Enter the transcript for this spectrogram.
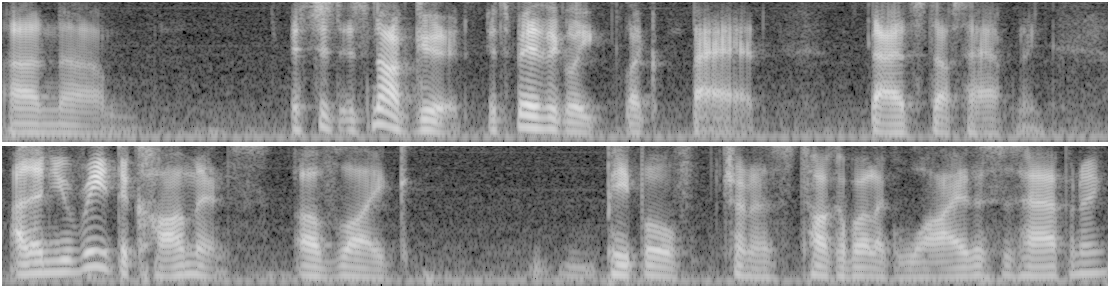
and um, it's just it's not good. It's basically like bad, bad stuff's happening, and then you read the comments of like people trying to talk about like why this is happening,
